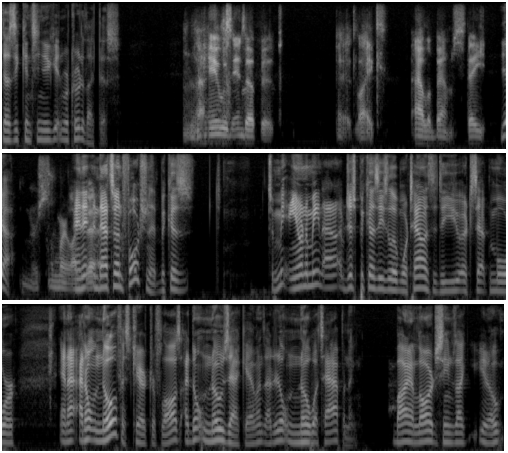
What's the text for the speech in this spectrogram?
does he continue getting recruited like this? Now, he would end up at, at like Alabama State Yeah. or somewhere like and, that. and that's unfortunate because to me, you know what I mean? I, just because he's a little more talented, do you accept more? And I, I don't know if it's character flaws. I don't know Zach Evans. I don't know what's happening. By and large, it seems like, you know,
